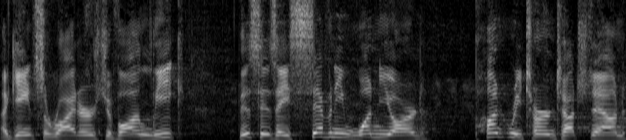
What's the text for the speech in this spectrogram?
against the Riders. Javon Leake, this is a 71 yard punt return touchdown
